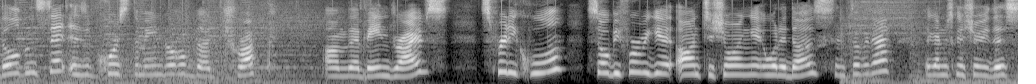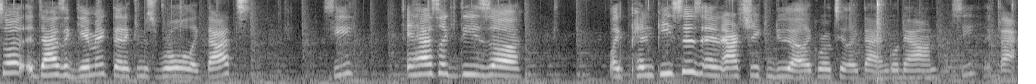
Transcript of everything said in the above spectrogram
build in the set is of course the main build, the truck um, that Bane drives. It's pretty cool. So before we get on to showing it what it does and stuff like that, like I'm just gonna show you this. Uh, it has a gimmick that it can just roll like that. See? It has like these uh like pin pieces and it actually can do that, like rotate like that and go down. See? Like that.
